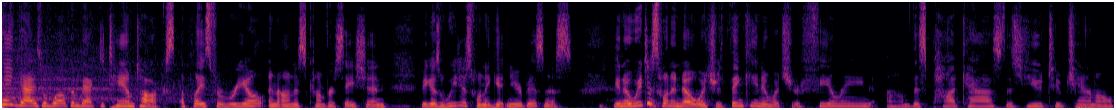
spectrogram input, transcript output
Hey guys, well, welcome back to Tam Talks, a place for real and honest conversation because we just want to get in your business. You know, we just want to know what you're thinking and what you're feeling. Um, this podcast, this YouTube channel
